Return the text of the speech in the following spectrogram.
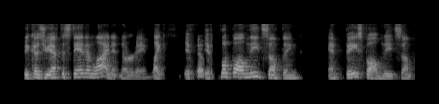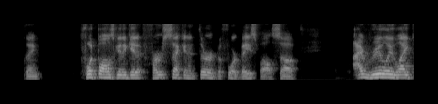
because you have to stand in line at Notre Dame. Like if yep. if football needs something and baseball needs something, football's going to get it first, second, and third before baseball. So I really like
